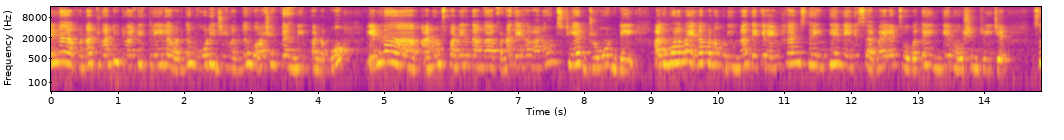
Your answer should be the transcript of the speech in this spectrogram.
என்ன அப்படின்னா டுவெண்ட்டி டுவெண்ட்டி த்ரீல வந்து மோடிஜி வந்து வாஷிங்டன் மீட் பண்ணப்போ என்ன அனௌன்ஸ் பண்ணியிருந்தாங்க அப்படின்னா they have announced a drone deal அது மூலமா என்ன பண்ண முடியும்னா they can enhance the Indian navy surveillance over the Indian ocean region so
